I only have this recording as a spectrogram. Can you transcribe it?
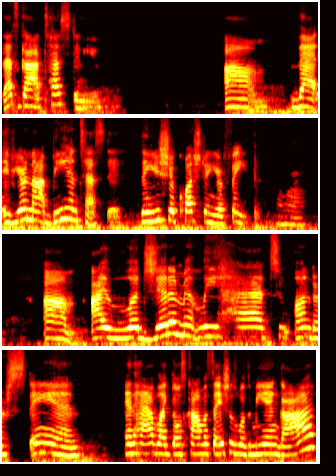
that's God testing you. Um, that if you're not being tested, then you should question your faith um, I legitimately had to understand and have like those conversations with me and God.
